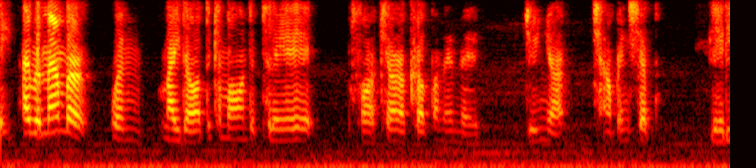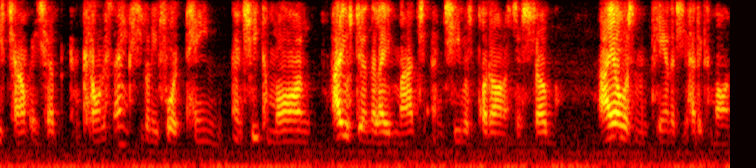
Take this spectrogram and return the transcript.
I, I remember when my daughter came on to play for Carrickcruppen in the junior championship, ladies championship in Clones. I think she's only 14, and she come on. I was doing the live match, and she was put on as a sub. I always maintain if she had to come on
